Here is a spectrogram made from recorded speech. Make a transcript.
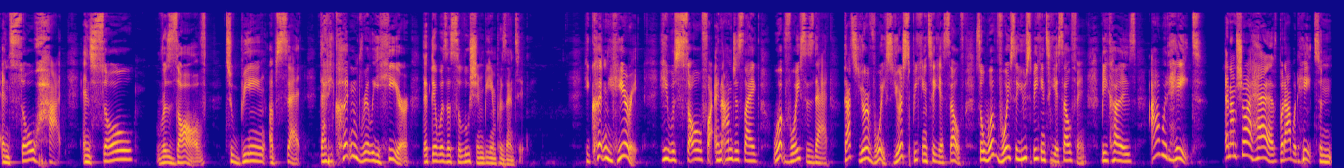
and so hot and so resolved to being upset that he couldn't really hear that there was a solution being presented. He couldn't hear it. He was so far. And I'm just like, what voice is that? That's your voice. You're speaking to yourself. So what voice are you speaking to yourself in? Because I would hate, and I'm sure I have, but I would hate to,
